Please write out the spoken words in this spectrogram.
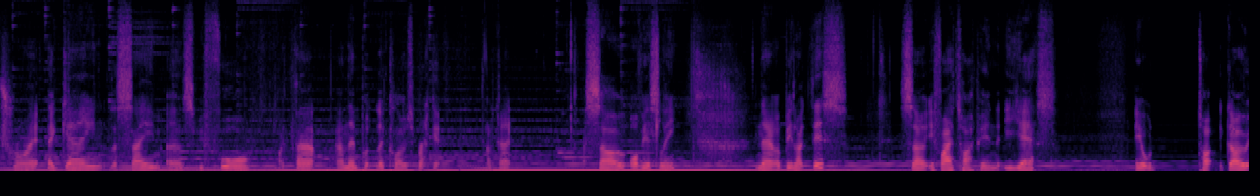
try again the same as before like that and then put the close bracket okay? So obviously now it would be like this. So if I type in yes it will go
